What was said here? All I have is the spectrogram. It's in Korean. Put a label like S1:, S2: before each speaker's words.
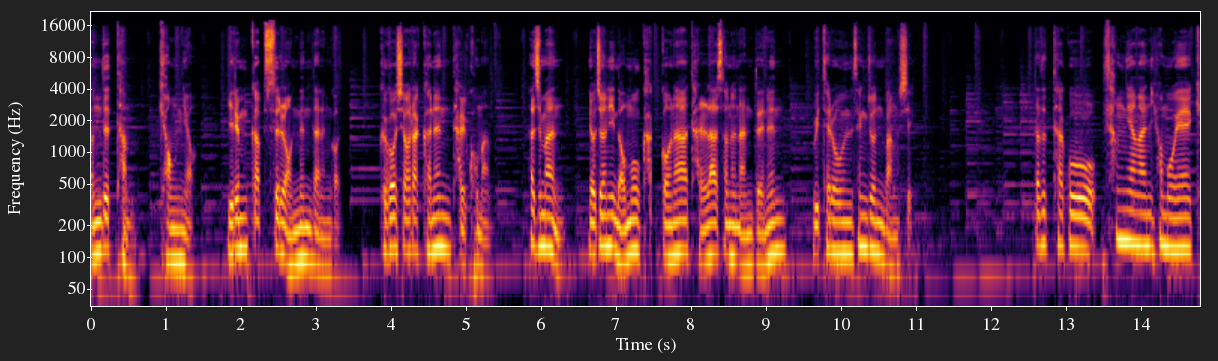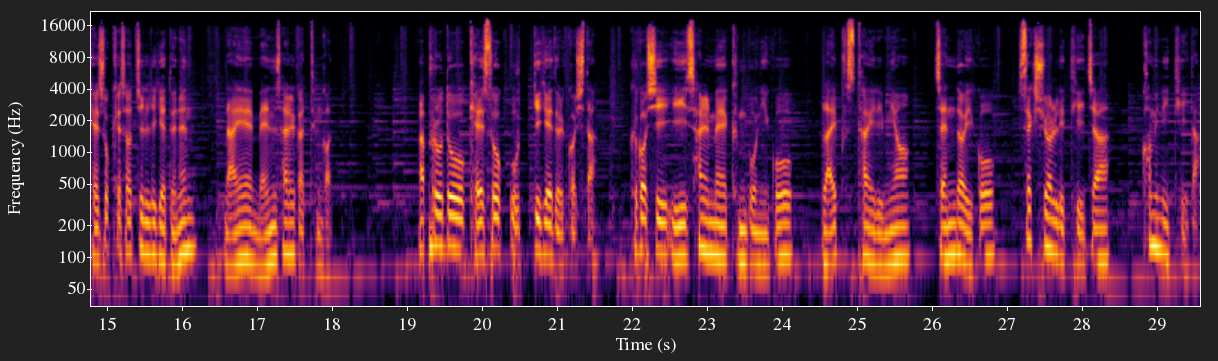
S1: 번듯함, 경력, 이름값을 얻는다는 것. 그것이 허락하는 달콤함. 하지만 여전히 너무 같거나 달라서는 안 되는 위태로운 생존 방식. 따뜻하고 상냥한 혐오에 계속해서 찔리게 되는 나의 맨살 같은 것. 앞으로도 계속 웃기게 될 것이다. 그것이 이 삶의 근본이고 라이프 스타일이며 젠더이고 섹슈얼리티이자 커뮤니티이다.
